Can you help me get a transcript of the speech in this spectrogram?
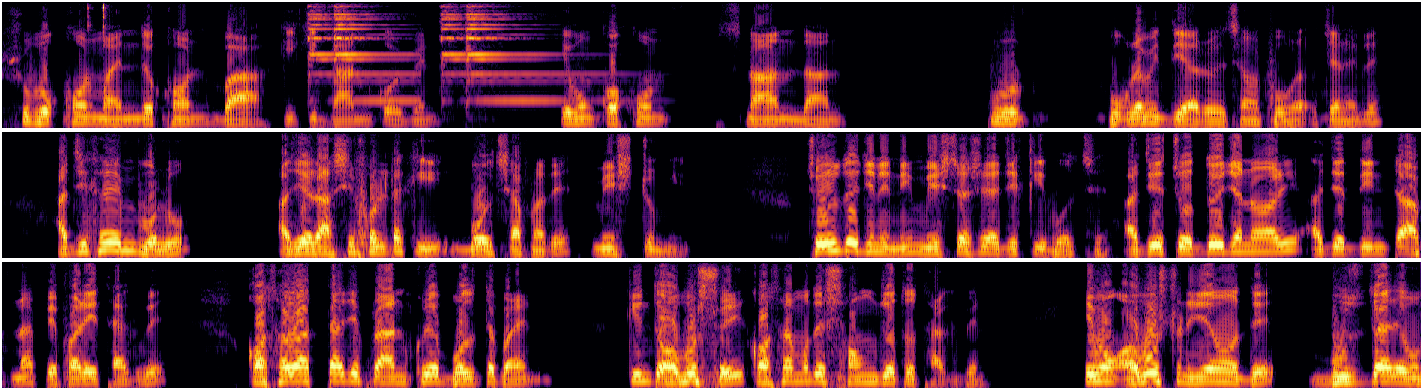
শুভক্ষণ, মাহেন্দ্রক্ষণ, বা কি কি দান করবেন এবং কখন স্নান, দান, পুরো প্রোগ্রামই দেওয়া রয়েছে আমার চ্যানেলে আজকে আমি বলব আজকের রাশিফলটা কি বলছে আপনাদের? মেষ টু মিন। চলুন তো জেনে নিই, মেষ রাশি আজকে কি বলছে? আজকে চোদ্দই জানুয়ারি, আজকের দিনটা আপনার পেপারেই থাকবে। কথাবার্তা যে প্রাণ খুলে বলতে পারেন, কিন্তু অবশ্যই কথার মধ্যে সংযত থাকবেন এবং অবশ্যই নিজের মধ্যে বুঝদার এবং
